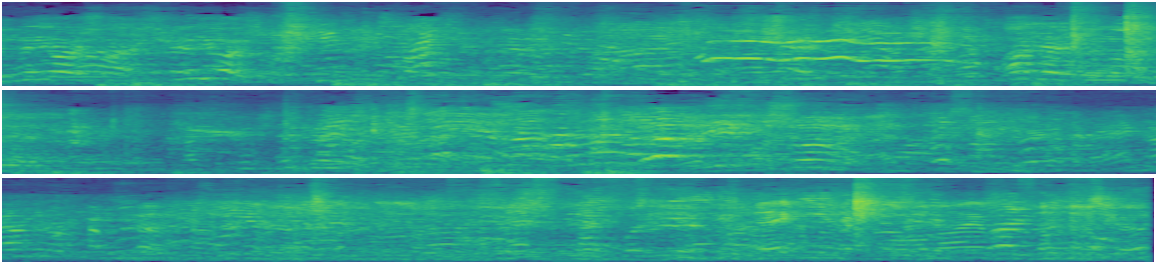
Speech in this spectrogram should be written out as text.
Dinliyor işte, dinliyor. Hadi şunlar. Dinliyor. İyi koşuyor. Teknik olmaya başlıyor.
